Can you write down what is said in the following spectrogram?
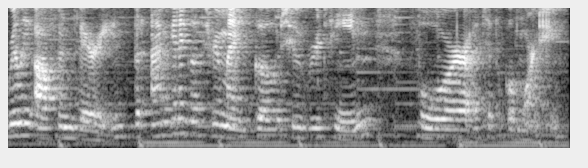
really often varies, but I'm gonna go through my go-to routine for a typical morning.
